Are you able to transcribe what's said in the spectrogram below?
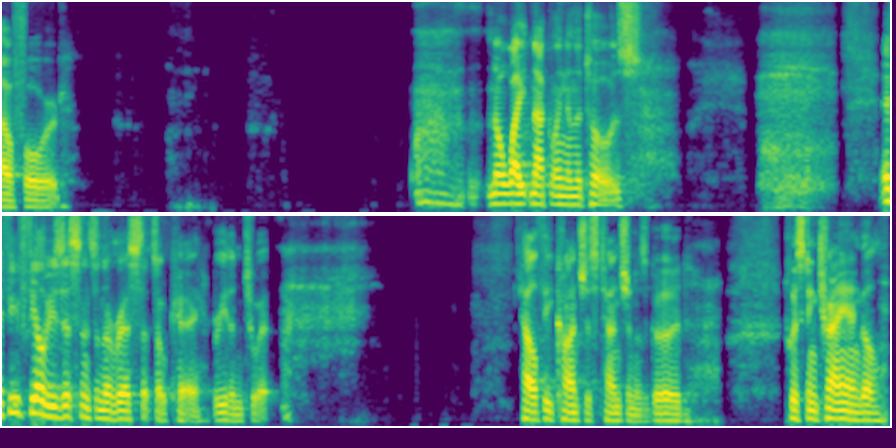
Bow forward. No white knuckling in the toes. If you feel resistance in the wrists, that's okay. Breathe into it. Healthy conscious tension is good. Twisting triangle.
